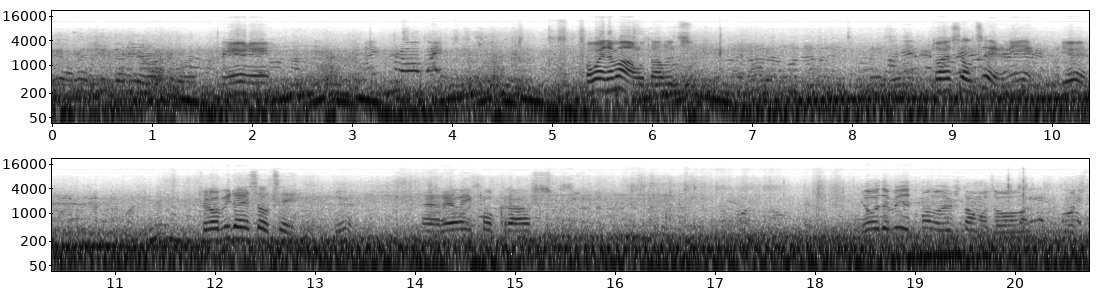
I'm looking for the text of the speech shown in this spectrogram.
Bio, meni čini da nije ovako. Nije, nije. Probaj! Ovo je na malu tablicu. To je SLC, nije? Je. Treba bi da je SLC. Je. Rally po krasu. Ja ovdje vidjet malo još tamo za ovo. Hoćete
